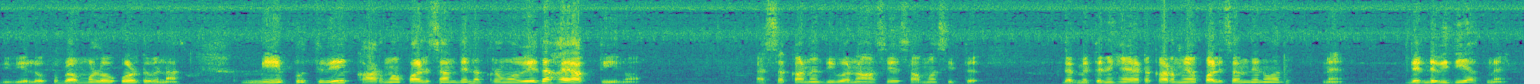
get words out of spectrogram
දිව්‍ය ලෝක බ්‍රහ්ම ලෝක වලට වෙනස්. මේ පෘථුවියේ කර්ම පරිසම් දෙන ක්‍රමවේද හයක් තියෙනවා. ඇස කන දිව නාසය සමසිත. දැන් මෙතන හැයට කර්මයක් පරිසම් දෙනවද? නැහැ. දෙන්න විදියක් නැහැ.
